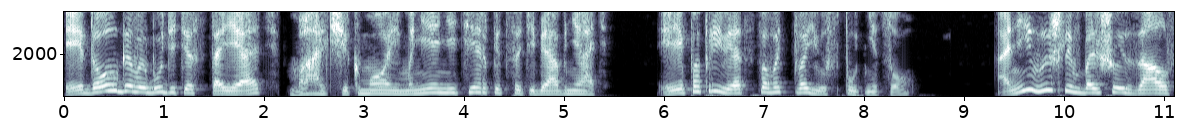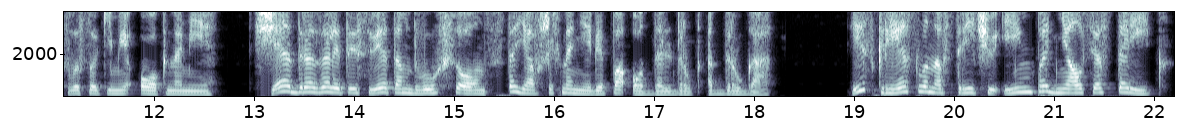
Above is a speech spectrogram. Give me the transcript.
«И долго вы будете стоять? Мальчик мой, мне не терпится тебя обнять и поприветствовать твою спутницу». Они вышли в большой зал с высокими окнами, щедро залитый светом двух солнц, стоявших на небе поотдаль друг от друга. Из кресла навстречу им поднялся старик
